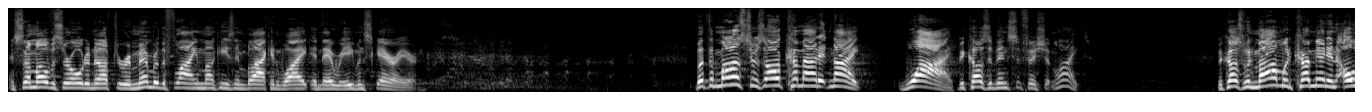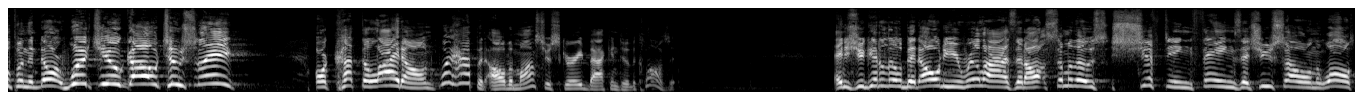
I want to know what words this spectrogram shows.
And some of us are old enough to remember the flying monkeys in black and white, and they were even scarier. But the monsters all come out at night. Why? Because of insufficient light. Because when mom would come in and open the door, would you go to sleep? Or cut the light on, what happened? All the monsters scurried back into the closet. And as you get a little bit older, you realize that all, some of those shifting things that you saw on the walls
